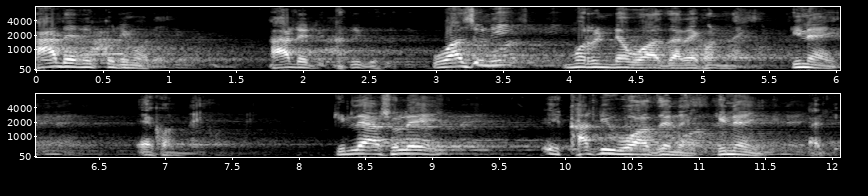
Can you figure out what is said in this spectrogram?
হার্ট অ্যাটাক করে মরে। হার্ট অ্যাটাক করে মরে। ওয়াজ উনি মরেন না ওয়াজ আর এখন নাই। কি নাই? এখন নাই। কিনলে আসলে এই খাঁটি ওয়াজে নাই। কি নাই? খাঁটি।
